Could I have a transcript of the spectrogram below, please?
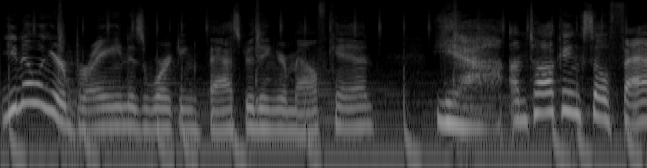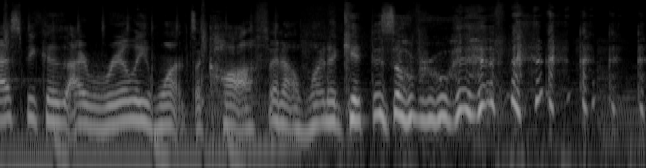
you know when your brain is working faster than your mouth can? Yeah, I'm talking so fast because I really want to cough and I want to get this over with.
